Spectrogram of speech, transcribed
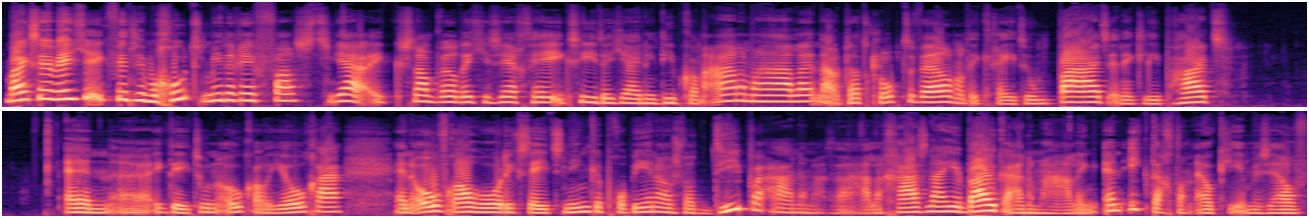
Maar ik zei, weet je, ik vind het helemaal goed, middenrif vast. Ja, ik snap wel dat je zegt, hey, ik zie dat jij niet diep kan ademhalen. Nou, dat klopte wel, want ik reed toen paard en ik liep hard. En uh, ik deed toen ook al yoga. En overal hoorde ik steeds, Nienke, probeer nou eens wat dieper adem te halen. Ga eens naar je buikademhaling. En ik dacht dan elke keer in mezelf,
